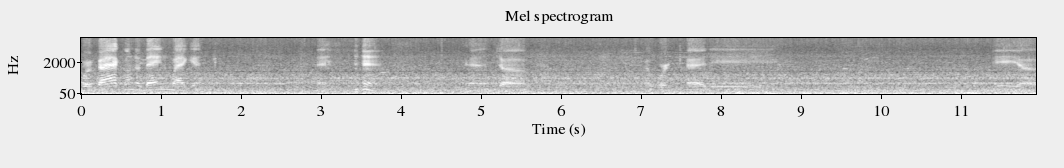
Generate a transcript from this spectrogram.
we're back on the bandwagon. and uh, I work at a a, uh,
